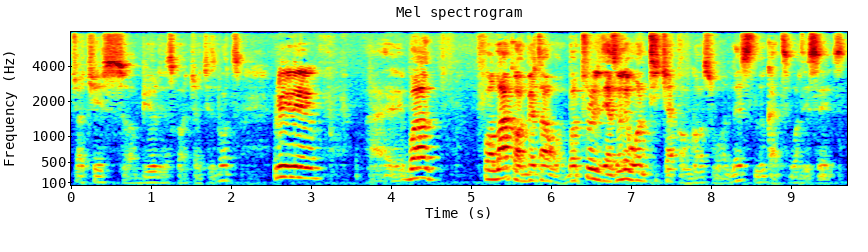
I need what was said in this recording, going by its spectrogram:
churches or buildings called churches, but really, uh, well, for lack of better word, but truly there's only one teacher of God's word. Let's look at what it says.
